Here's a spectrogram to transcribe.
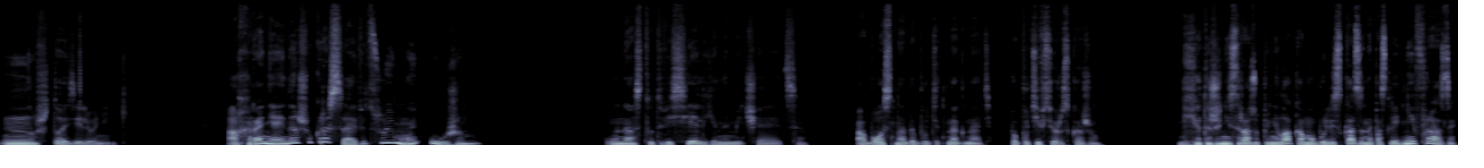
Ну что, зелененький, охраняй нашу красавицу и мой ужин. У нас тут веселье намечается, а босс надо будет нагнать. По пути все расскажу. Я даже не сразу поняла, кому были сказаны последние фразы,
